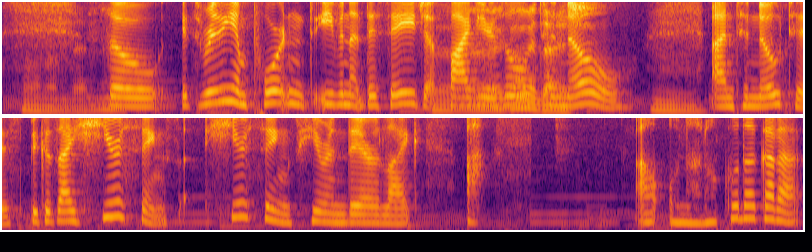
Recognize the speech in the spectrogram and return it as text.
そうなんだよね So it's really important, even at this age, at five years old, to すごい大事。 know and to notice because I hear things, hear things here and there like, ah, あ、女の子だから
